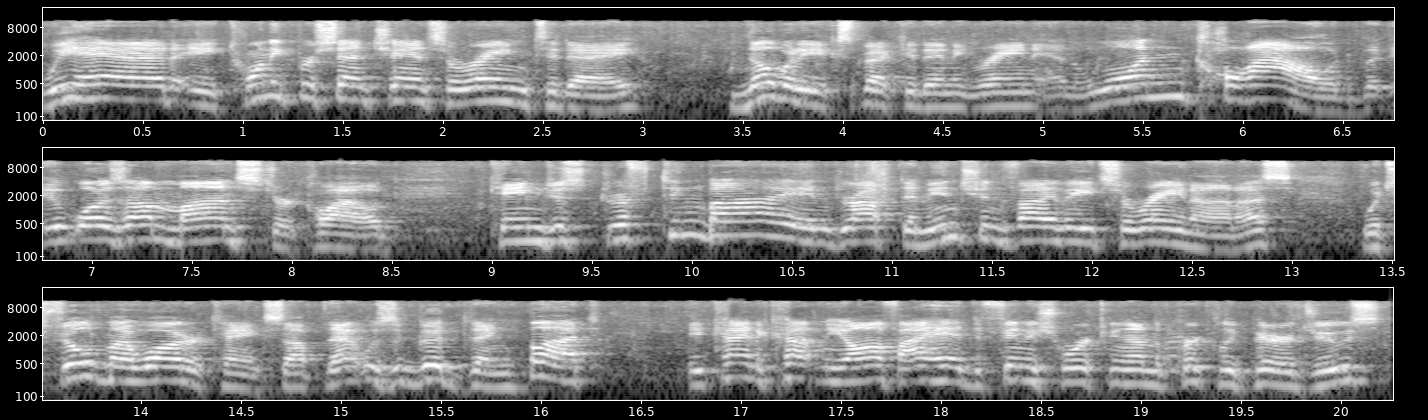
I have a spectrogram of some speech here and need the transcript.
We had a 20% chance of rain today. Nobody expected any rain, and one cloud, but it was a monster cloud, came just drifting by and dropped an inch and five eighths of rain on us, which filled my water tanks up. That was a good thing, but it kind of cut me off. I had to finish working on the prickly pear juice,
